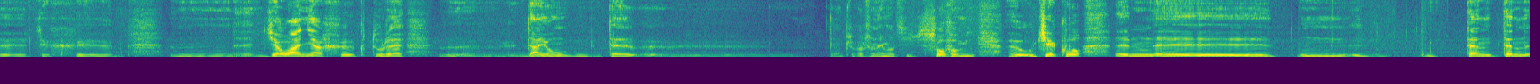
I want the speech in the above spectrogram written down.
y, tych działaniach, które dają te y, przepraszam najmocniej, słowo mi uciekło, ten, ten,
